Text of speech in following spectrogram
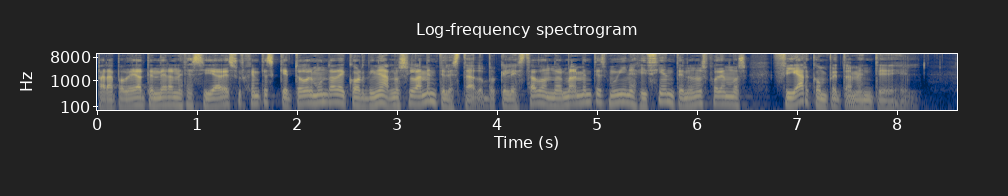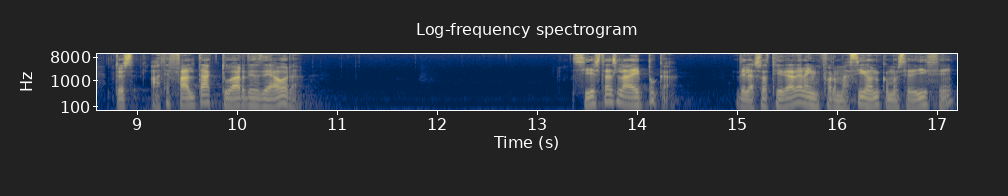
para poder atender a necesidades urgentes que todo el mundo ha de coordinar, no solamente el Estado, porque el Estado normalmente es muy ineficiente, no nos podemos fiar completamente de él. Entonces, hace falta actuar desde ahora. Si esta es la época de la sociedad de la información, como se dice,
